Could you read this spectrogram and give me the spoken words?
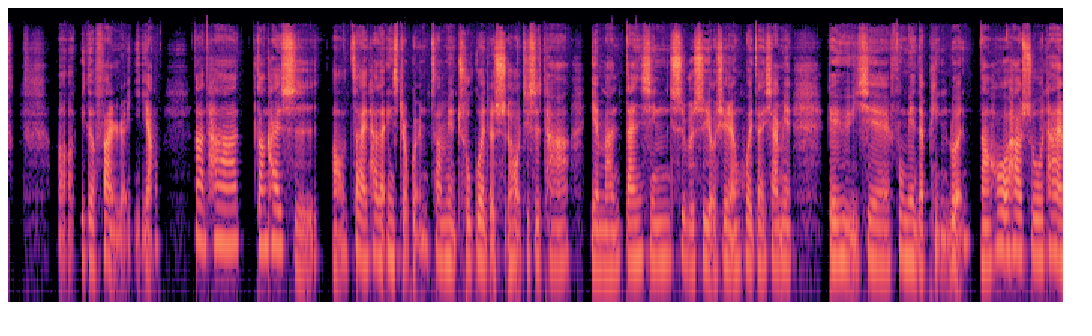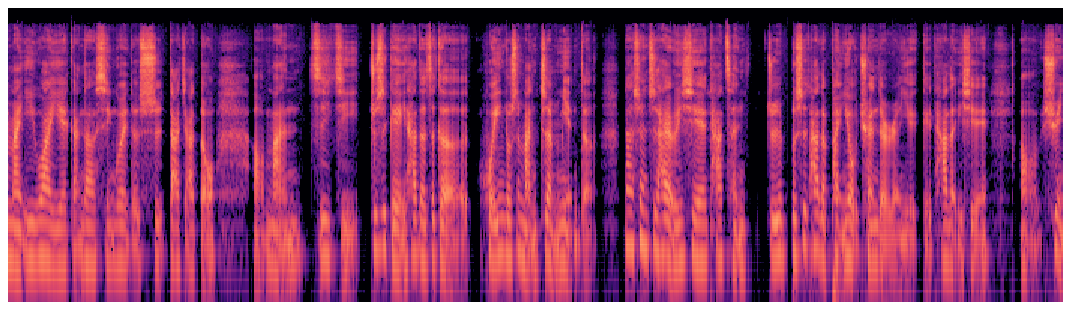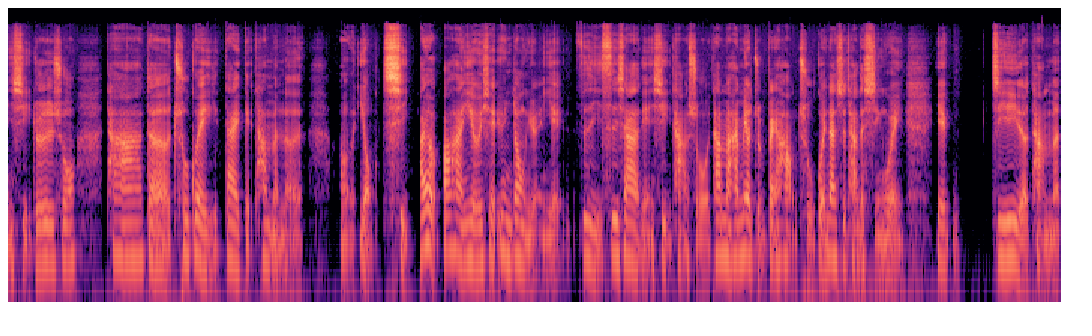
呃，一个犯人一样。那他刚开始哦，在他的 Instagram 上面出柜的时候，其实他也蛮担心，是不是有些人会在下面给予一些负面的评论。然后他说，他还蛮意外，也感到欣慰的是，大家都呃蛮积极，就是给他的这个回应都是蛮正面的。那甚至还有一些他曾就是不是他的朋友圈的人，也给他的一些呃讯息，就是说他的出柜带给他们了呃勇气。还有包含也有一些运动员也自己私下的联系他说，他们还没有准备好出柜，但是他的行为也激励了他们。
